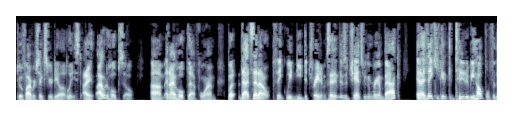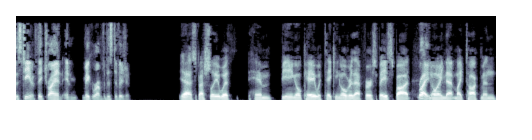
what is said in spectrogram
to a five or six year deal at least. I, I would hope so. Um, and I hope that for him. But that said, I don't think we need to trade him because I think there's a chance we can bring him back. And I think he can continue to be helpful for this team if they try and, and make a run for this division. Yeah, especially with him being okay with taking over that first base spot. Right. Knowing that Mike Tauchman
